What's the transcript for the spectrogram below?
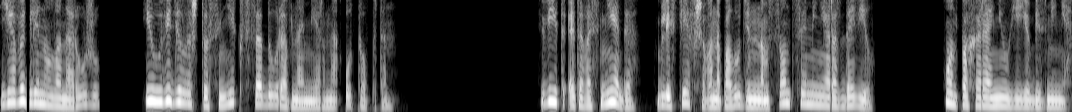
Я выглянула наружу и увидела, что снег в саду равномерно утоптан. Вид этого снега, блестевшего на полуденном солнце, меня раздавил. Он похоронил ее без меня.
